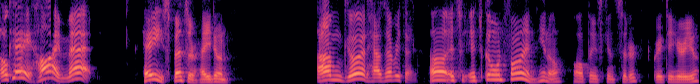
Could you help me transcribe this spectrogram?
Okay, hi, Matt. Hey, Spencer, how you doing? I'm good. How's everything? Uh, it's it's going fine, you know, all things considered. Great to hear you.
